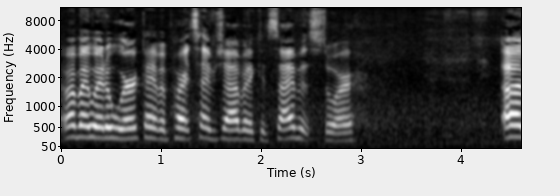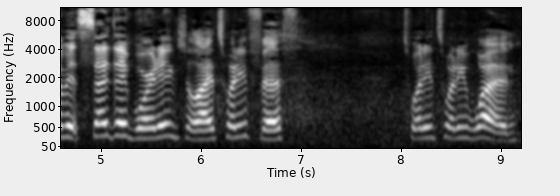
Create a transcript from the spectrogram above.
I'm on my way to work. I have a part time job at a consignment store. Um, it's Sunday morning, July 25th, 2021.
